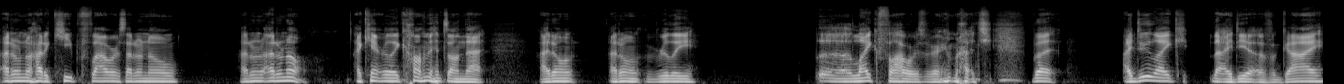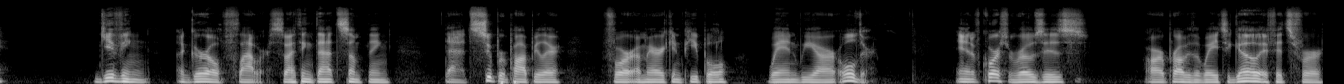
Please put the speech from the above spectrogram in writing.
I don't know how to keep flowers. I don't know. I don't, I don't know. I can't really comment on that. I don't, I don't really uh, like flowers very much, but I do like the idea of a guy giving a girl flowers. So I think that's something that's super popular for American people when we are older. And of course, roses are probably the way to go if it's for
